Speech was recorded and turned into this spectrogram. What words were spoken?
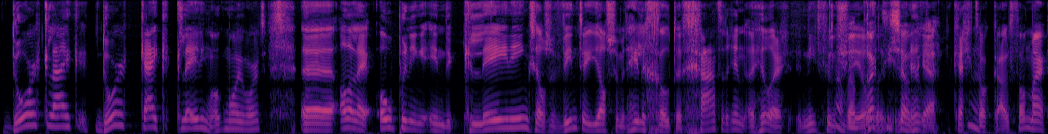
doorkijk, doorkijkkleding, ook mooi woord. Eh, allerlei openingen in de kleding. Zelfs winterjassen met hele grote gaten erin. Eh, Heel erg niet functioneel. Nou, wel praktisch ook, Heel- ja. Daar krijg je het wel koud van. Maar,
